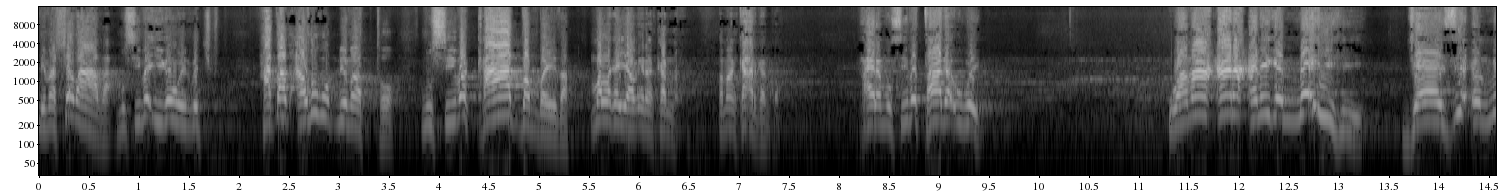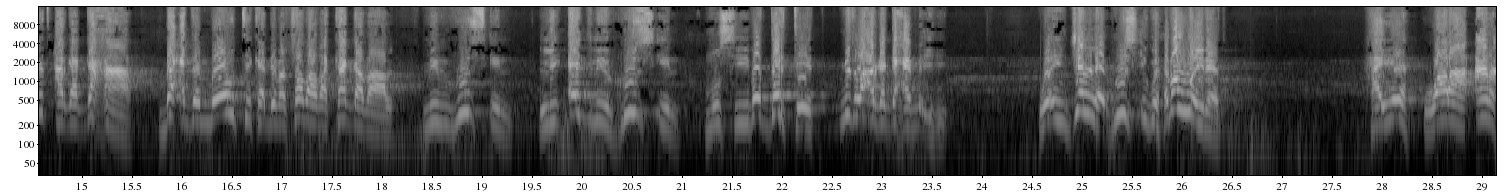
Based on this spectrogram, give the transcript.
dhimashadaada musiibo iiga weyn ma jirto. Haddaad adugu dhimato musiibo kaa dambayda ma laga yaabo inaan ka naxo amaan ka argago maxaa musiibo taaga u weyn. Wamaa ana aniga ma ihi jaazicun mid argagaxaa bacda mowtika dhimashadaada ka gadaal min rus'in liajli rus'in musiibo darteed mid la argagaxa ma ihi wain jalla rus'igu haba weynaado haye walaa ana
